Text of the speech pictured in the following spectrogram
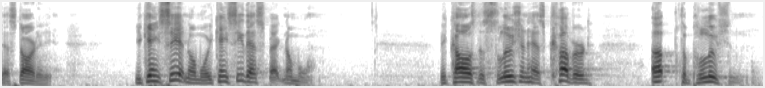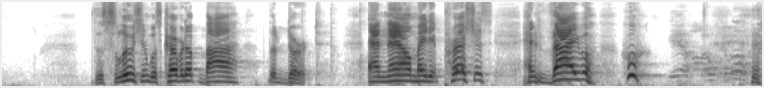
that started it. You can't see it no more. You can't see that speck no more. Because the solution has covered up the pollution. The solution was covered up by the dirt and now made it precious and valuable. Whew.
